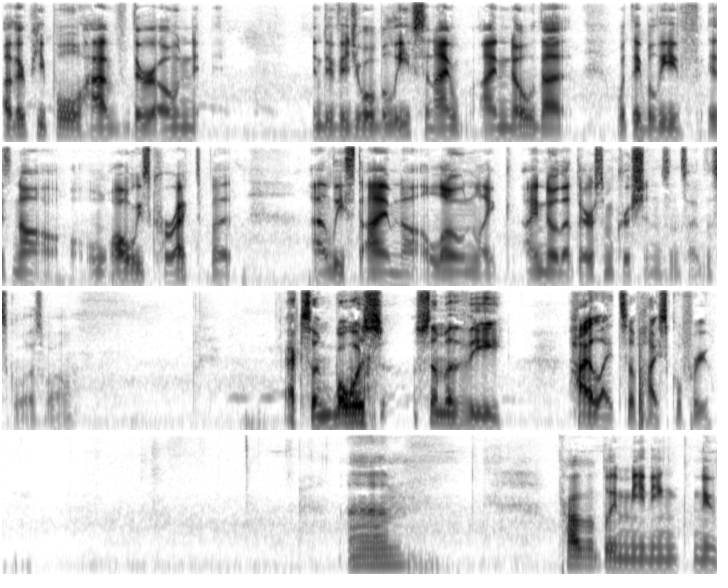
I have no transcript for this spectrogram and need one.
other people have their own individual beliefs, and I I know that what they believe is not always correct, but at least I'm not alone. Like I know that there are some Christians inside the school as well. Excellent. What was some of the highlights of high school for you? Um, probably meeting new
